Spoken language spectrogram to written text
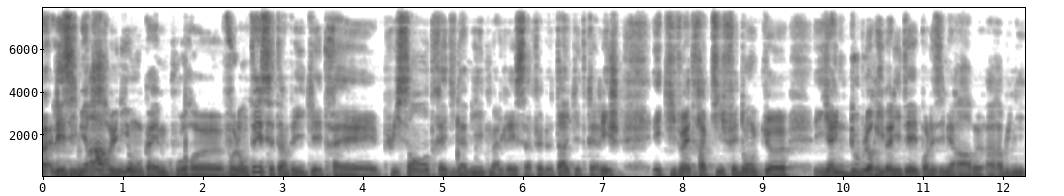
bah, les Émirats réunis ont quand même pour euh, volonté, c'est un pays qui est très puissant, très dynamique malgré sa faible taille, qui est très riche et qui veut être actif. Et donc euh, il y a une double rivalité pour les Émirats arabes unis.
